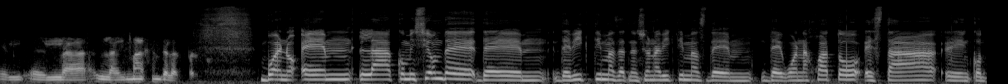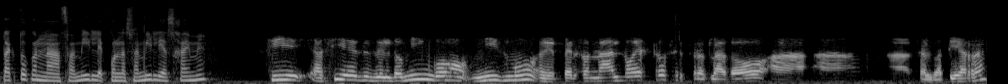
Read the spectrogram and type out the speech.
el, la, la, imagen de las personas. Bueno, eh, la Comisión de, de, Víctimas, de Atención a Víctimas de, de, Guanajuato, está en contacto con la familia, con las familias, Jaime. Sí, así es. Desde el domingo mismo, eh, personal nuestro se trasladó a, a, Salvatierra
